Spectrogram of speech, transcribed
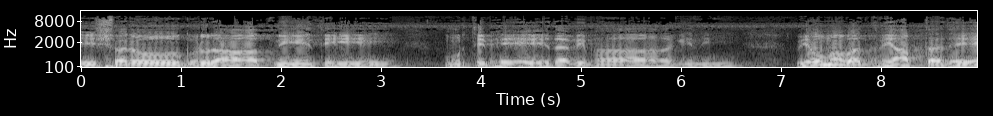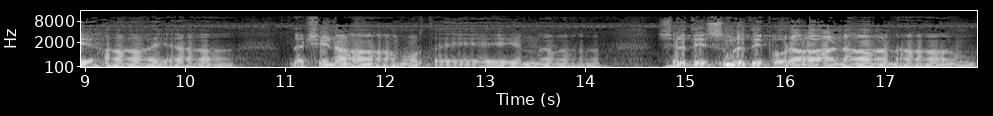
ఈశ్వరో గురురాత్మేతి మూర్తిభేద విభాగిని వ్యోమవద్వ్యాప్తదేహాయ దక్షిణామూర్తయే నమ. శృతిస్మృతిపురాణానాం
